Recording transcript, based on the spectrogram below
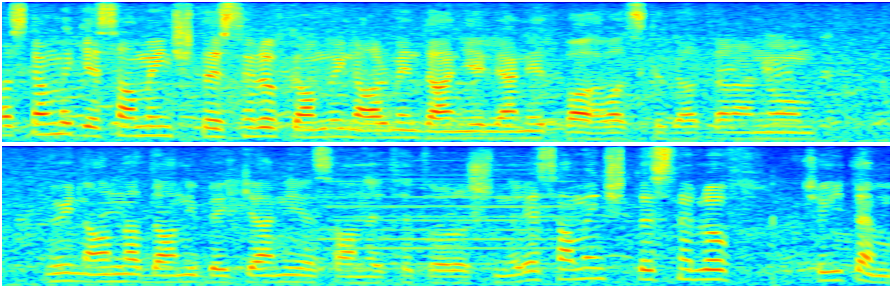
հասկանում եք, ես ամեն ինչ տեսնելով կամ նույն Արմեն Դանիելյանի հետ պահվածքը դատարանում, նույն Աննա Դանիբեկյանի այս անհեթեթ որոշումները, այս ամեն ինչ տեսնելով, չգիտեմ,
